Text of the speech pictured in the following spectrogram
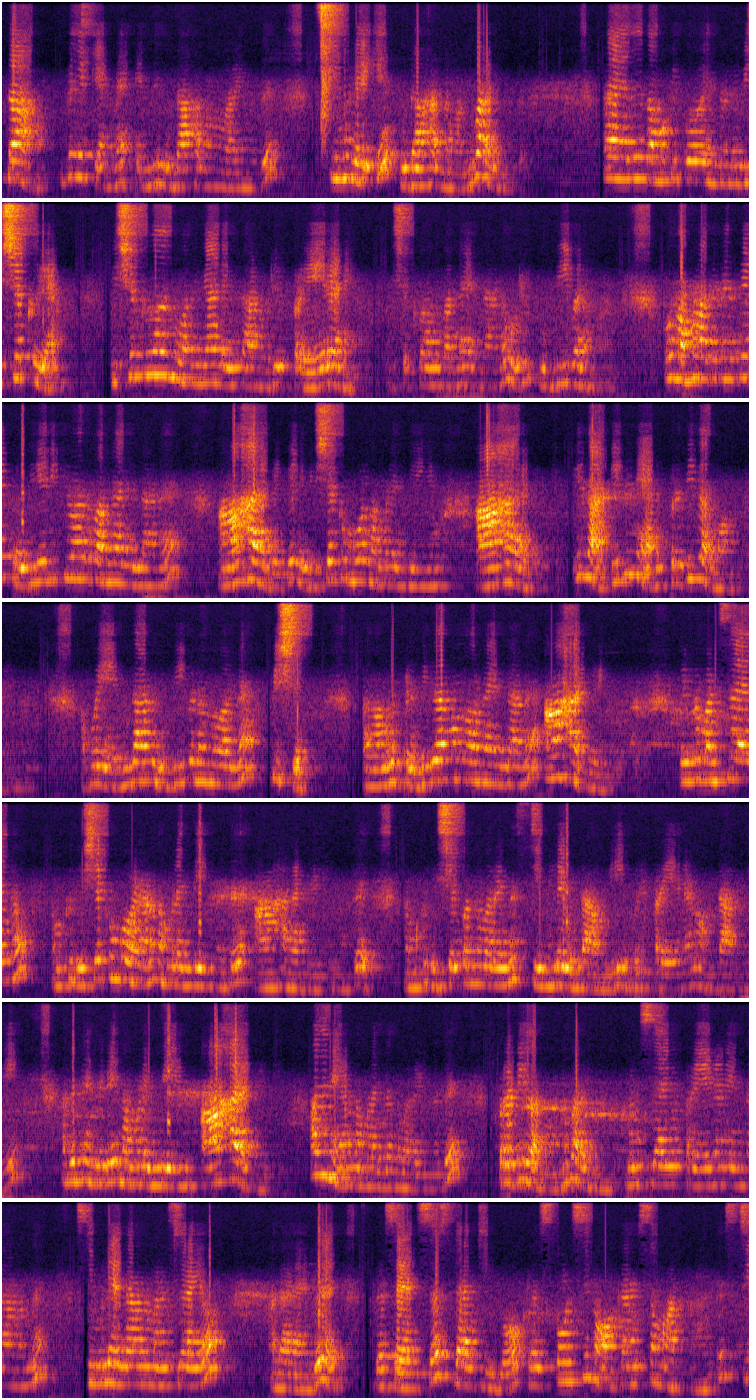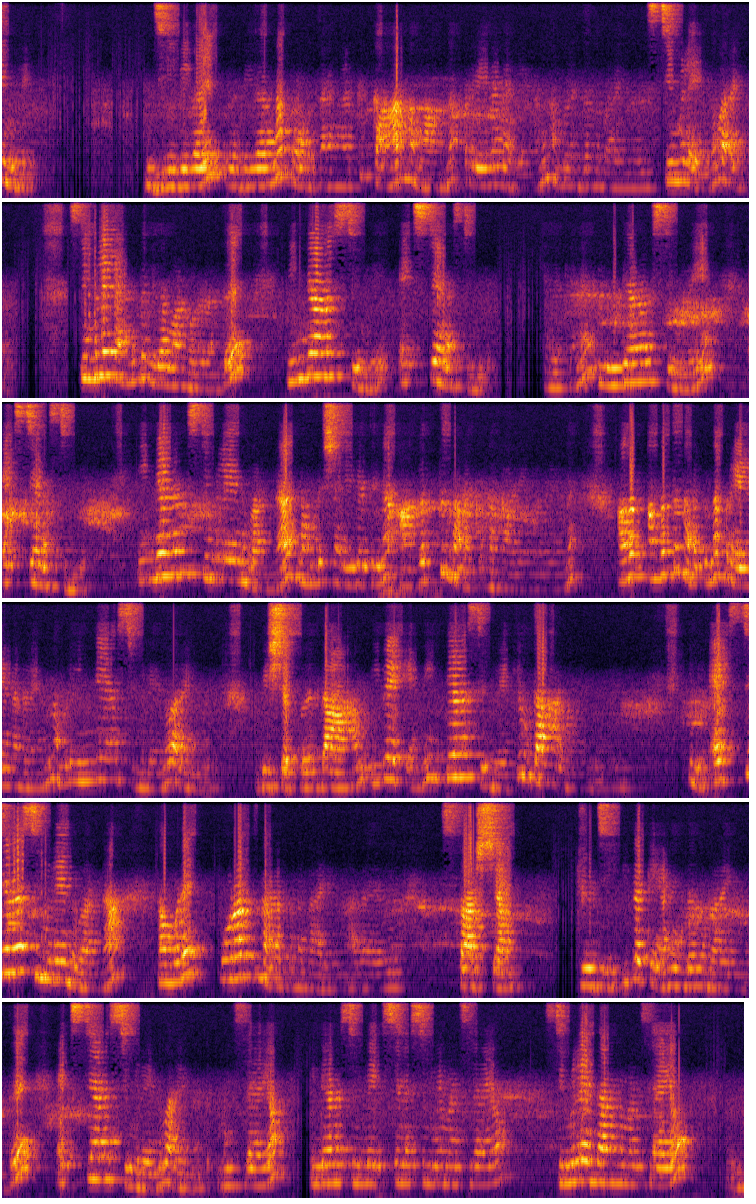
ദാഹം. ഇവയൊക്കെയാണ് എന്തിന് ഉദാഹരണം എന്ന് പറയുന്നത് സ്റ്റിമുലേക്ക് ഉദാഹരണമാണ് പറയുന്നത്. അതായത് നമുക്കിപ്പോ എന്താണ്? വിശക്കുകയാണ്. വിശക്കുക എന്ന് പറഞ്ഞാൽ എന്താണ്? ഒരു പ്രേരണയാണ് വിശക്കുക എന്ന് പറഞ്ഞാൽ എന്താണ്? ഒരു ഉദ്ദീപനമാണ്. അപ്പോൾ നമ്മൾ അതിനെതിരെ പ്രതികരിക്കുക എന്ന് പറഞ്ഞാൽ എന്താണ്? ആഹാരം കഴിക്കും അല്ലെ? വിശക്കുമ്പോൾ നമ്മൾ എന്ത് ചെയ്യും? ആഹാരം കഴിക്കും ഇതാണ് ഇതിനെയാണ് പ്രതികരണം എന്ന് പറയുന്നത്. അപ്പോൾ എന്താണ് ഉദ്ദീപനം എന്ന് പറഞ്ഞാൽ വിശപ്പ്. നമ്മൾ പ്രതികരണം എന്ന് പറഞ്ഞാൽ എന്താണ്? ആഹാരം കഴിക്കുക അപ്പൊ ഇവിടെ മനസ്സിലായല്ലോ? നമുക്ക് വിശക്കുമ്പോഴാണ് നമ്മൾ എന്ത് ചെയ്യുന്നത്? ആഹാരം കഴിക്കുന്നത്. നമുക്ക് വിശപ്പ് എന്ന് പറയുന്ന സ്റ്റിമുല ഉണ്ടാവുകയും ഒരു പ്രേരണ ഉണ്ടാവുകയും അതിനെതിരെ നമ്മൾ എന്ത് ചെയ്യും? ആഹാരം കഴിക്കും. അതിനെയാണ് നമ്മൾ എന്തെന്ന് പറയുന്നത്? പ്രതികരണം എന്ന് പറയുന്നത്. മനസ്സിലായോ? പ്രേരണ എന്താണെന്ന്? സ്റ്റിമുല എന്താണെന്ന് മനസ്സിലായോ? അതായത് the senses that evoke response in organism are called stimuli ജീവികളിൽ പ്രതികരണ പ്രവർത്തനങ്ങൾക്ക് കാരണമാകുന്ന പ്രേരണകളെയാണ് നമ്മൾ എന്തെന്ന് പറയുന്നത്? സ്റ്റിമുലെ എന്ന് പറയുന്നത്. സ്റ്റിമുലെ രണ്ട് വിധമാണ് ഉള്ളത്. Internal stimuli external stimuli internal stimuli external stimuli internal stimuli എന്ന് പറഞ്ഞാൽ നമ്മുടെ ശരീരത്തിന് അകത്ത് നടക്കുന്ന കാര്യങ്ങളെയാണ്. അക- അകത്ത് നടക്കുന്ന പ്രേരണകളെയാണ് നമ്മൾ ഇന്റേണൽ സ്റ്റിമുലെ എന്ന് പറയുന്നത്. വിശപ്പ് ദാഹം ഇവയൊക്കെയാണ് ഇന്റേണൽ സ്റ്റിമുലേക്ക് ഉദാഹരണം എക്സ്റ്റേണൽ സ്റ്റിമുലെ എന്ന് പറഞ്ഞാൽ നമ്മുടെ പുറത്ത് നടക്കുന്ന കാര്യങ്ങൾ അതായത് സ്പർശം രുചി ഇതൊക്കെയാണ് എന്ന് പറയുന്നത്. എക്സ്റ്റേണൽ സ്റ്റിമുലേ എന്ന് പറയുന്നത്. മനസ്സിലായോ? ഇന്റേണൽ സ്റ്റിമുലി എക്സ്റ്റേണൽ സ്റ്റിമുലി മനസ്സിലായോ? സ്റ്റിമുല എന്താണെന്ന് മനസ്സിലായോ?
